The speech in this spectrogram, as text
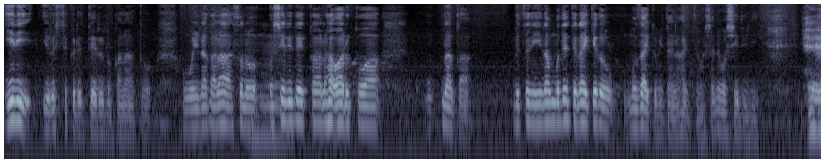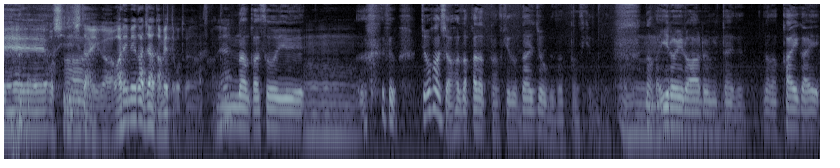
ギリ許してくれてるのかなと思いながらそのお尻でから割る子はなんか別に何も出てないけどモザイクみたいなの入ってましたねお尻に、へえお尻自体が。割れ目がじゃあダメってことなんですかね。なんかそういううん上半身は裸だったんですけど大丈夫だったんですけどね。なんかいろいろあるみたいでなんか海外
